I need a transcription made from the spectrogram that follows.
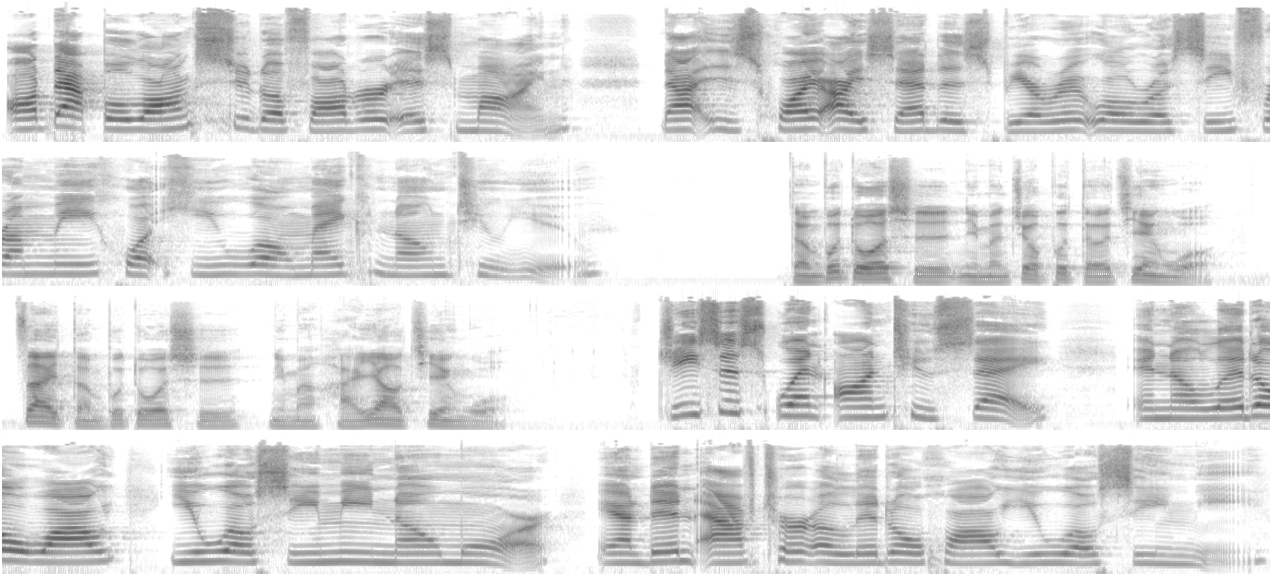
All that belongs to the Father is mine. That is why I said the Spirit will receive from me what he will make known to you. 等不多时，你们就不得见我；再等不多时，你们还要见我。 Jesus went on to say, In a little while you will see me no more, and then after a little while you will see me.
